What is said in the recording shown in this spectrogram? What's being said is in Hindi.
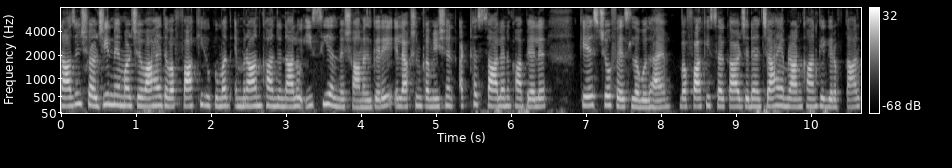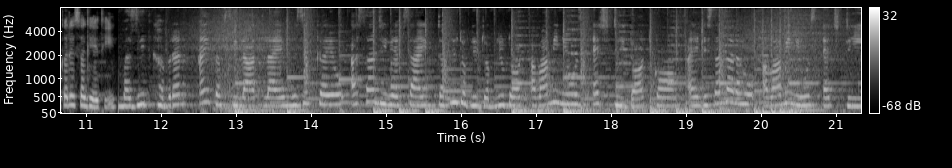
नाज़िन शर्जील मेंबर चयो आहे वफ़ाक़ी हुकूमत इमरान ख़ान जो नालो ई सी एल में शामिल करे, इलेक्शन कमीशन अठ सालनि खां पियल केस जो फ़ैसिलो ॿुधाए। वफ़ाक़ी सरकार जॾहिं चाहे इमरान ख़ान खे गिरफ़्तार करे सघे थी। मज़ीद ख़बरनि ऐं तफ़सीलात लाइ विज़िट कयो असांजी वेबसाइट www.awami news hd.com ऐं ॾिसंदा रहो अवामी न्यूज़ एच डी।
